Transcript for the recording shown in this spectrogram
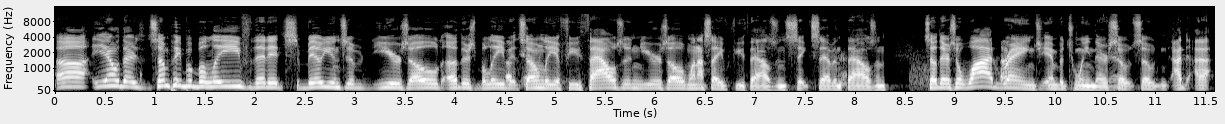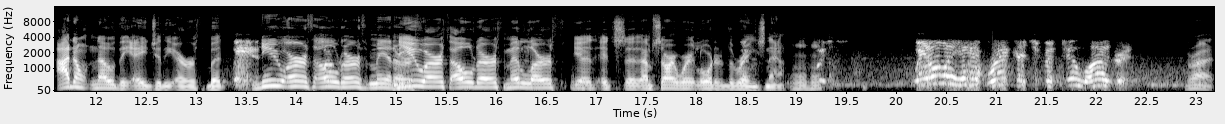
Uh, you know, there's some people believe that it's billions of years old. Others believe it's only a few thousand years old. When I say a few thousand, six, seven thousand. So there's a wide range in between there. So, so I, I, I don't know the age of the Earth, but New Earth, Old Earth, Mid Earth. New Earth, Old Earth, Middle Earth. Yeah, it's. Uh, I'm sorry, we're at Lord of the Rings now. We only have records for 200. Right.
